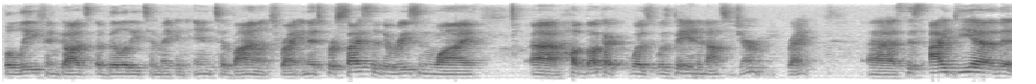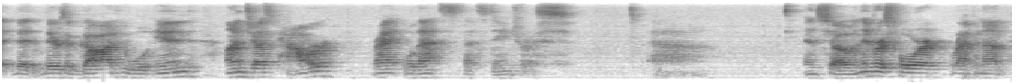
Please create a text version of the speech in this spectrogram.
belief in God's ability to make an end to violence, right? And it's precisely the reason why uh, Habakkuk was, was banned in Nazi Germany, right? Uh, it's this idea that, that there's a God who will end unjust power, right? Well, that's that's dangerous. Uh, and so, and then verse four, wrapping up,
